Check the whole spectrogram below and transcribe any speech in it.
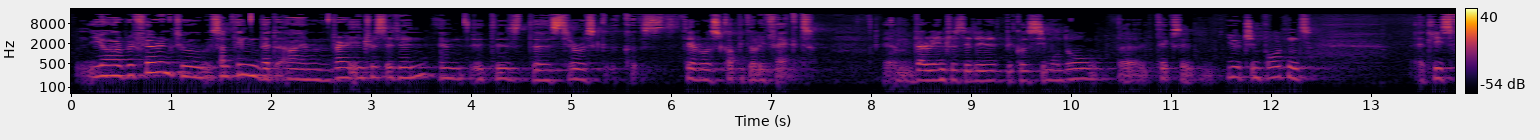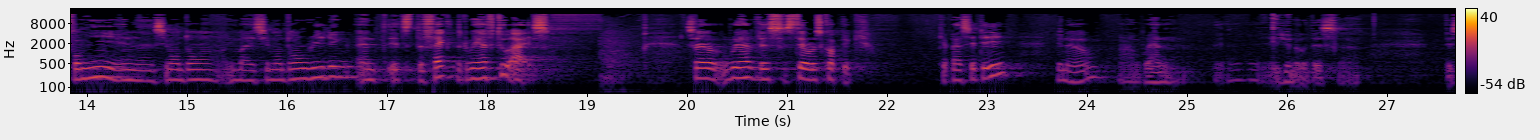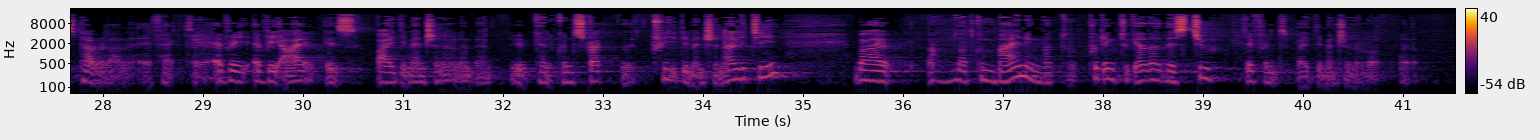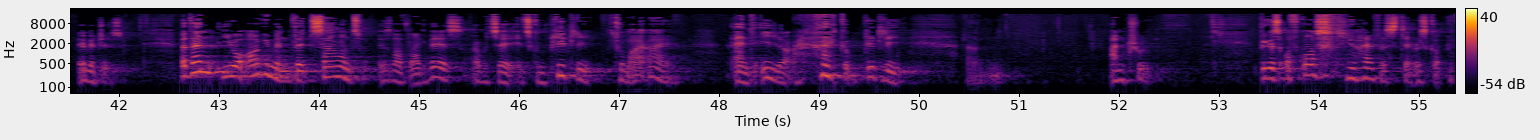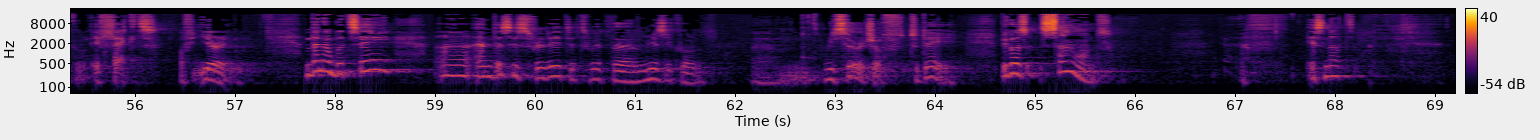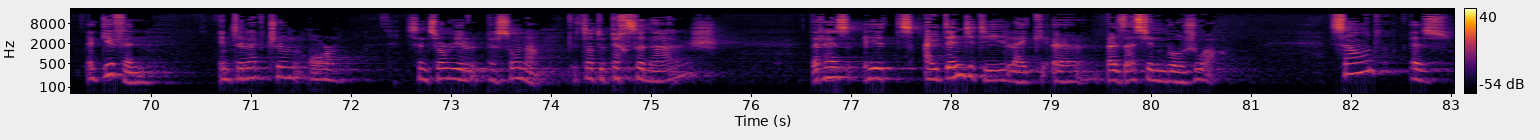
You are referring to something that I'm very interested in, and it is the stereosc- stereoscopical effect. I'm very interested in it because Simondon uh, takes a huge importance at least for me in Simondon, in my Simondon reading, and it's the fact that we have two eyes. So we have this stereoscopic capacity, you know, uh, when uh, you know this uh, this parallel effect. Uh, every every eye is bidimensional, and then you can construct the three-dimensionality by uh, not combining but putting together these two different bidimensional uh, images. But then your argument that sound is not like this, I would say it's completely to my eye and ear, completely um, untrue. Because, of course, you have a stereoscopical effect of hearing. Then I would say, uh, and this is related with the musical um, research of today. Because sound is not a given intellectual or sensorial persona. It's not a personage that has its identity like a Balzacian bourgeois. Sound as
